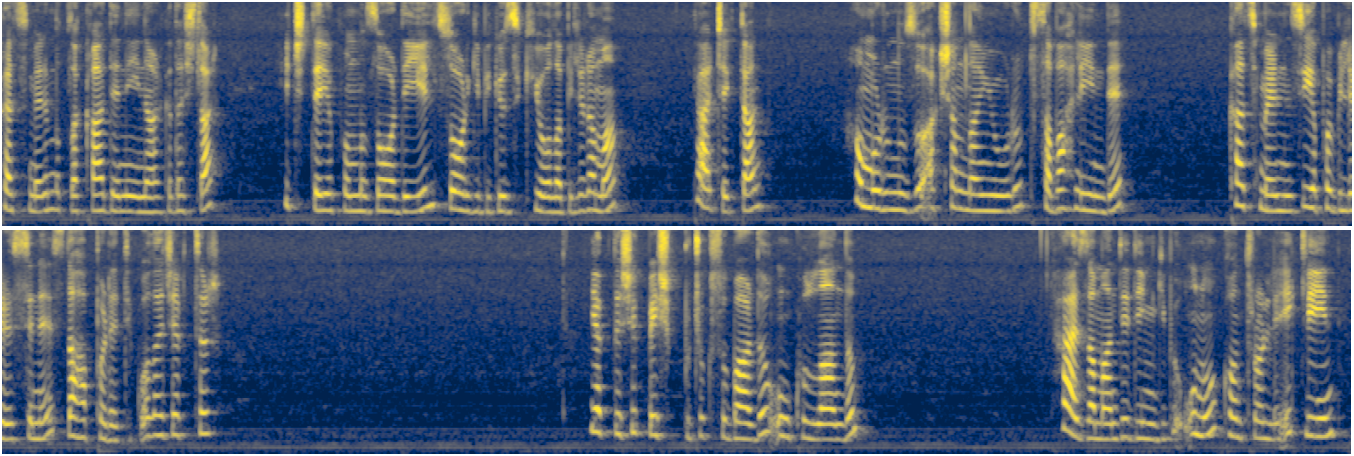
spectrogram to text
Katmeri mutlaka deneyin arkadaşlar. Hiç de yapımı zor değil. Zor gibi gözüküyor olabilir ama gerçekten hamurunuzu akşamdan yoğurup sabahleyin de katmerinizi yapabilirsiniz. Daha pratik olacaktır. Yaklaşık 5,5 su bardağı un kullandım. Her zaman dediğim gibi unu kontrolle ekleyin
